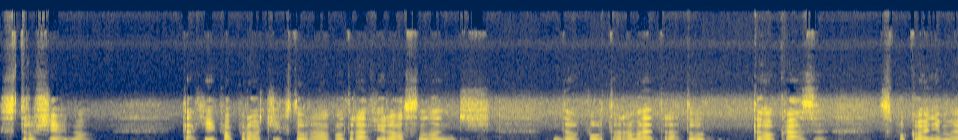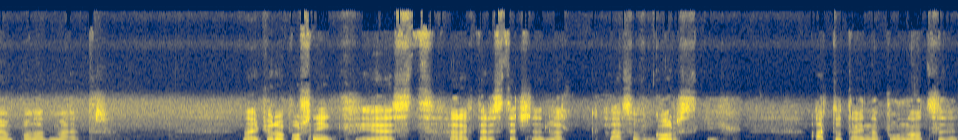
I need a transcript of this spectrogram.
strusiego, takiej paproci, która potrafi rosnąć do półtora metra. Tu te okazy spokojnie mają ponad metr. No i pióropusznik jest charakterystyczny dla lasów górskich, a tutaj na północy,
